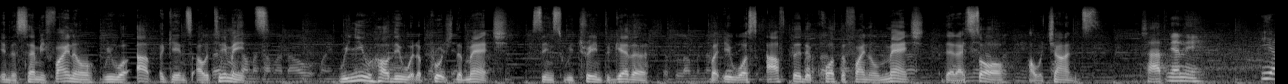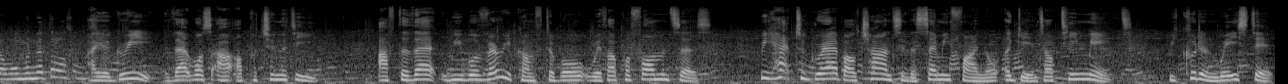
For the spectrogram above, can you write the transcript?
In the semi-final, we were up against our teammates. We knew how they would approach the match since we trained together, but it was after the quarter-final match that I saw our chance. I agree, that was our opportunity. After that, we were very comfortable with our performances. We had to grab our chance in the semi final against our teammates. We couldn't waste it.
